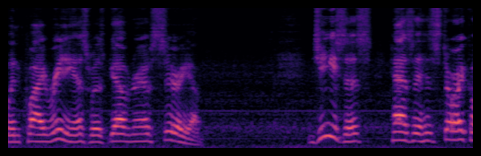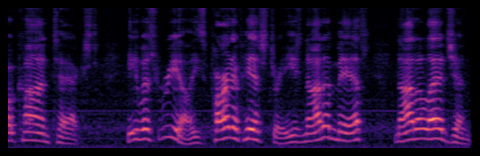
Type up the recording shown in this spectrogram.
when Quirinius was governor of Syria. Jesus has a historical context. He was real. He's part of history. He's not a myth, not a legend.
